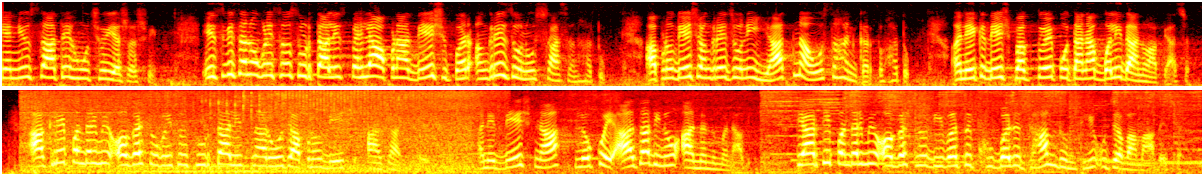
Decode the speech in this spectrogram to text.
દર્શક ન્યૂઝ સાથે હું છું યશસ્વી. ઈસવીસન ઓગણીસો સુડતાલીસ પહેલા આપણા દેશ પર અંગ્રેજોનું શાસન હતું. આપણો દેશ અંગ્રેજોની યાતનાઓ સહન કરતો હતો. અનેક દેશભક્તોએ પોતાના બલિદાનો આપ્યા છે. આખરે પંદરમી ઓગસ્ટ ઓગણીસો સુડતાલીસના રોજ આપણો દેશ આઝાદ થયો. અને દેશના લોકોએ આઝાદીનો આનંદ મનાવ્યો. ત્યારથી પંદરમી ઓગસ્ટનો દિવસ ખૂબ જ ધામધૂમથી ઉજવવામાં આવે છે.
